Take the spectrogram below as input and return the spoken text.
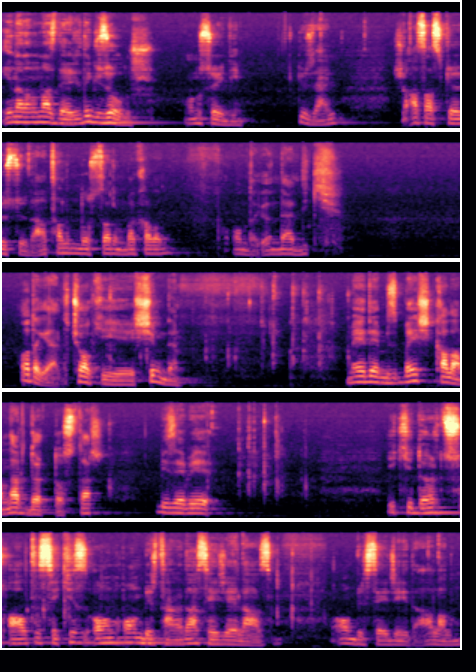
inanılmaz derecede güzel olur. Onu söyleyeyim. Güzel. Şu asas göğüslüğü de atalım dostlarım bakalım. Onu da gönderdik. O da geldi. Çok iyi. Şimdi MD'miz 5 kalanlar 4 dostlar. Bize bir 2, 4, 6, 8, 10, 11 tane daha SC lazım. 11 SC'yi de alalım.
